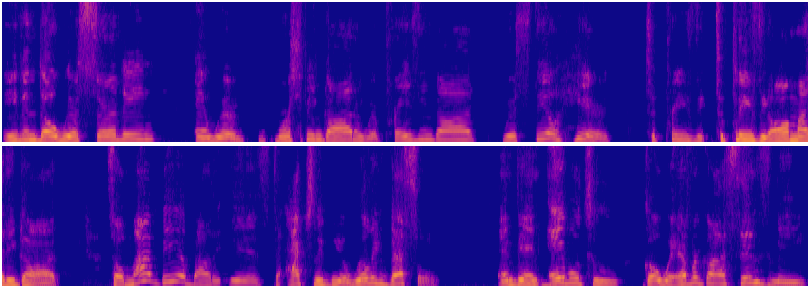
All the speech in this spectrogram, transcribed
Even though we're serving and we're worshiping God and we're praising God, we're still here to please the, to please the Almighty God. So my be about it is to actually be a willing vessel and then mm-hmm. able to go wherever God sends me,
